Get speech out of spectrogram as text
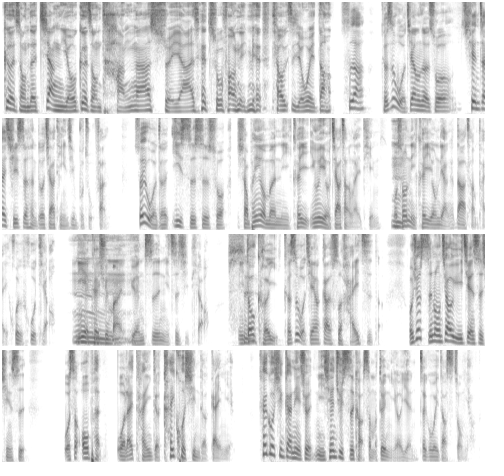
各种的酱油、各种糖啊、水啊，在厨房里面调自己的味道。是啊，可是我这样的说，现在其实很多家庭已经不煮饭。所以我的意思是说，小朋友们，你可以因为有家长来听，我说你可以用两个大厂牌互互调，你也可以去买原汁你自己调，你都可以。可是我今天要告诉孩子的，我觉得石农教育一件事情是，我是 open，我来谈一个开阔性的概念。开阔性概念就是你先去思考什么对你而言这个味道是重要的，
